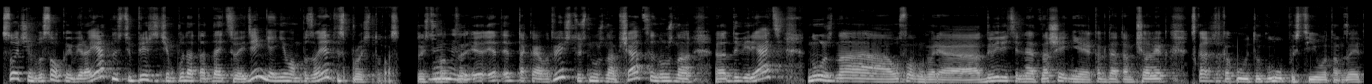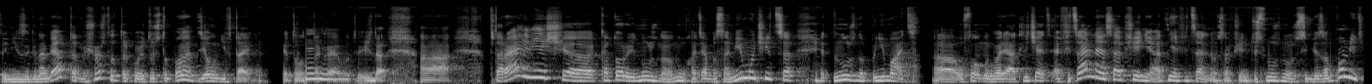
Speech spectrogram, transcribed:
с очень высокой вероятностью, прежде чем куда-то отдать свои деньги, они вам позвонят и спросят у вас. То есть, mm-hmm. вот это, это такая вот вещь, то есть нужно общаться, нужно э, доверять, нужно, условно говоря, доверительное отношение, когда там человек скажет какую-то глупость, и его там за это не загнобят, там еще что-то такое, то есть, чтобы он это делал не в тайне. Это вот mm-hmm. такая вот вещь, да. А вторая вещь, э, которой нужно, ну, хотя бы самим учиться, это нужно понимать, а, условно говоря, отличать официальное сообщение от неофициального сообщения. То есть нужно себе запомнить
